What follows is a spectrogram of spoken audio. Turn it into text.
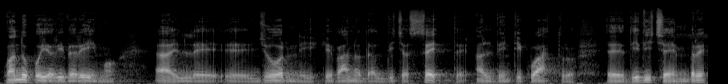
Quando poi arriveremo ai eh, giorni che vanno dal 17 al 24 eh, di dicembre,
